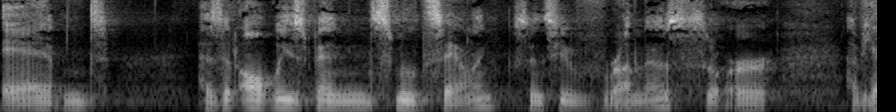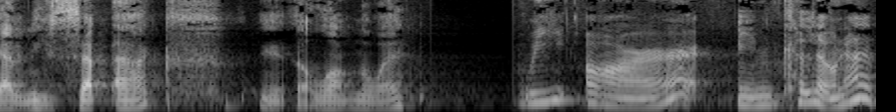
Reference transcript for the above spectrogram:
and has it always been smooth sailing since you've run this, or have you had any setbacks eh, along the way? We are in Kelowna,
